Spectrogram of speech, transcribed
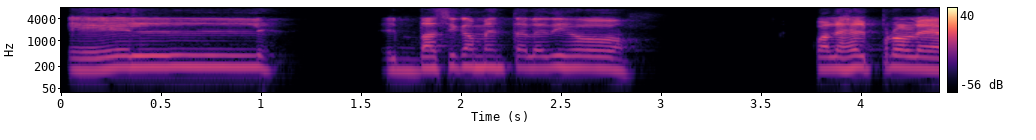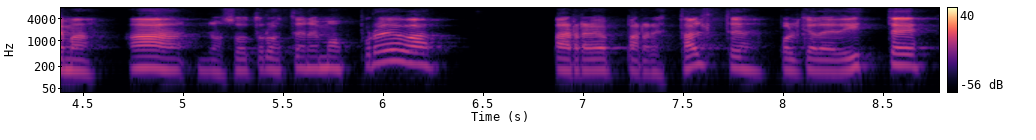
Él él básicamente le dijo, ¿cuál es el problema? Ah, nosotros tenemos pruebas para, para arrestarte porque le diste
